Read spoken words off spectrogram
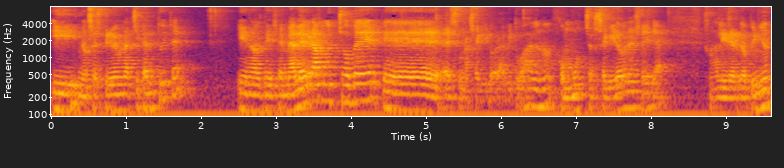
y nos escribe una chica en Twitter y nos dice, me alegra mucho ver que es una seguidora habitual, ¿no? Con muchos seguidores ella, es una líder de opinión.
